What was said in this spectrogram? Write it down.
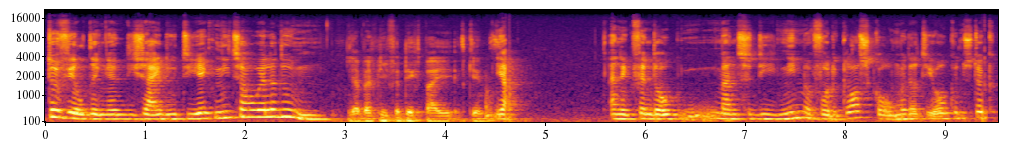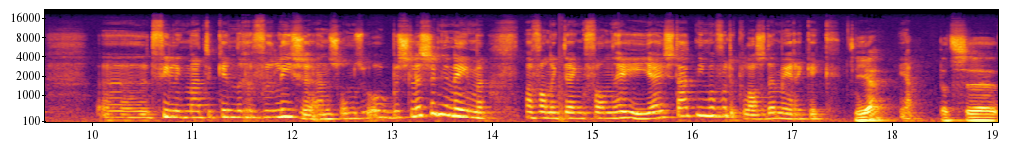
te veel dingen die zij doet die ik niet zou willen doen. Jij bent liever dicht bij het kind. Ja. En ik vind ook mensen die niet meer voor de klas komen, dat die ook een stuk uh, het feeling met de kinderen verliezen. En soms ook beslissingen nemen waarvan ik denk van, hé, hey, jij staat niet meer voor de klas, dat merk ik. Ja? Ja. Dat ze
